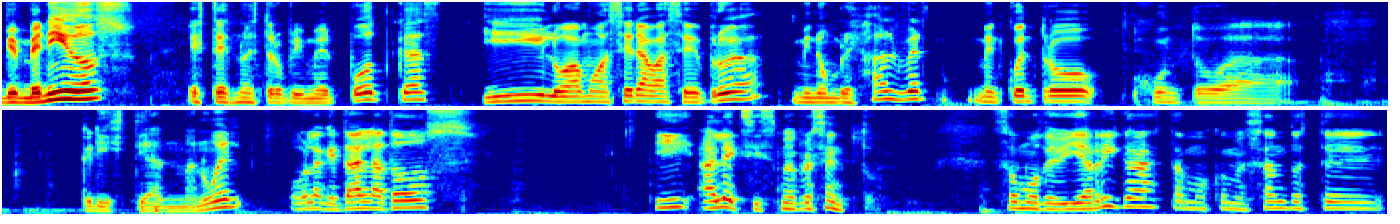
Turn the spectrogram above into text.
Bienvenidos, este es nuestro primer podcast y lo vamos a hacer a base de prueba. Mi nombre es Albert, me encuentro junto a Cristian Manuel. Hola, ¿qué tal a todos? Y Alexis, me presento. Somos de Villarrica, estamos comenzando este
